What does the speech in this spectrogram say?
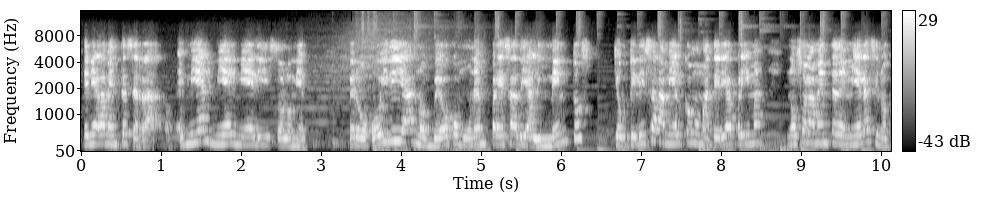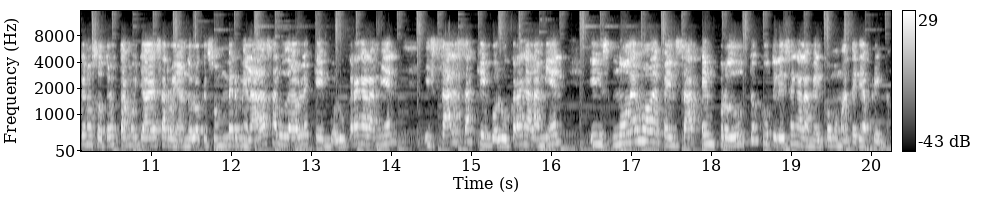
tenía la mente cerrada. Es miel, miel, miel y solo miel. Pero hoy día nos veo como una empresa de alimentos que utiliza la miel como materia prima, no solamente de mieles, sino que nosotros estamos ya desarrollando lo que son mermeladas saludables que involucran a la miel y salsas que involucran a la miel. Y no dejo de pensar en productos que utilicen a la miel como materia prima.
